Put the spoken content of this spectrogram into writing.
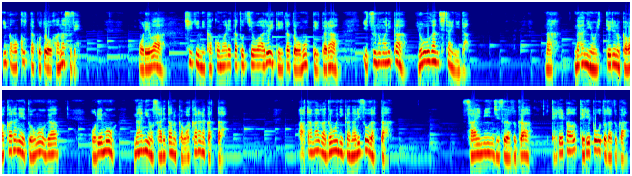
今起こったことを話すぜ。俺は木々に囲まれた土地を歩いていたと思っていたら、いつの間にか溶岩地帯にいた。な、何を言っているのかわからねえと思うが、俺も何をされたのかわからなかった。頭がどうにかなりそうだった。催眠術だとか、テレパ、テレポートだとか、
